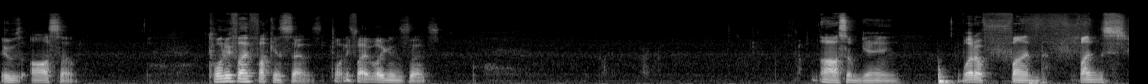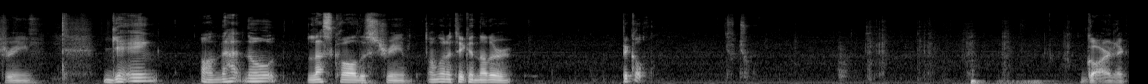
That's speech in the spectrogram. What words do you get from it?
It was awesome 25 fucking cents. 25 fucking cents. Awesome gang. What a fun fun stream. Gang on that note let's call the stream. I'm going to take another pickle. Garlic.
